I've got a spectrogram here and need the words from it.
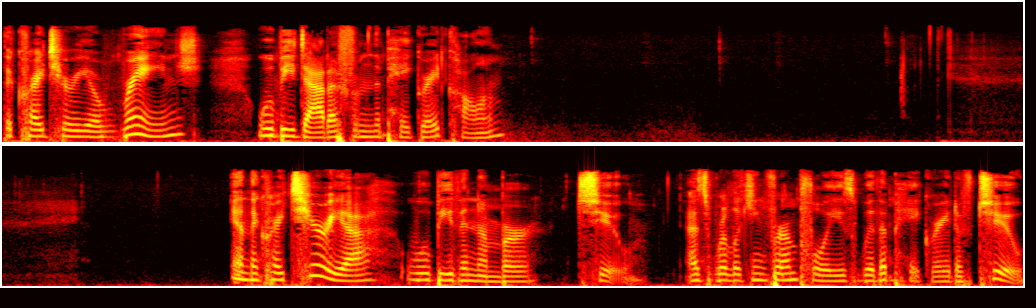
The criteria range will be data from the pay grade column. And the criteria will be the number 2 as we're looking for employees with a pay grade of 2.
